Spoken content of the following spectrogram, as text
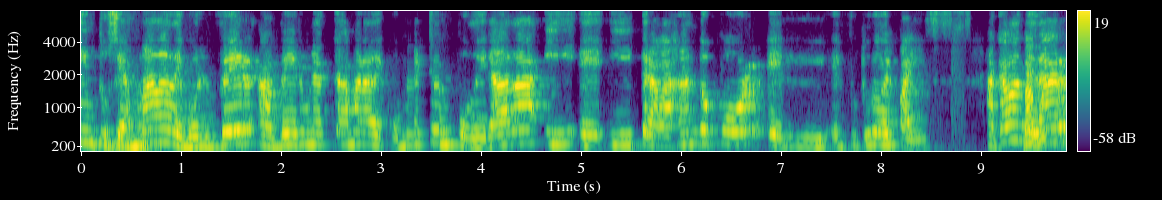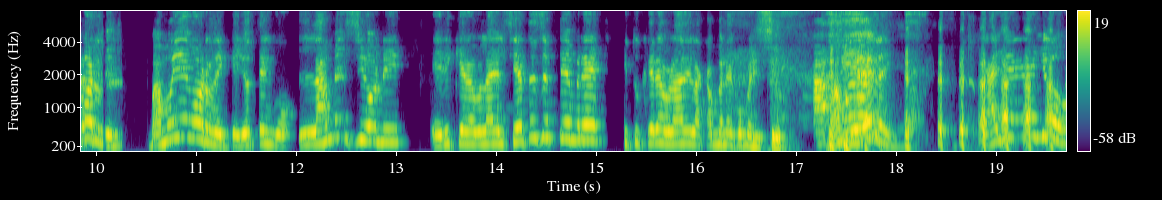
entusiasmada de volver a ver una Cámara de Comercio empoderada y, eh, y trabajando por el, el futuro del país. Acaban de Vamos en dar... orden. Vamos en orden, que yo tengo las menciones. Eric quiere hablar del 7 de septiembre y tú quieres hablar de la Cámara de Comercio. Así es. Ya llegué yo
